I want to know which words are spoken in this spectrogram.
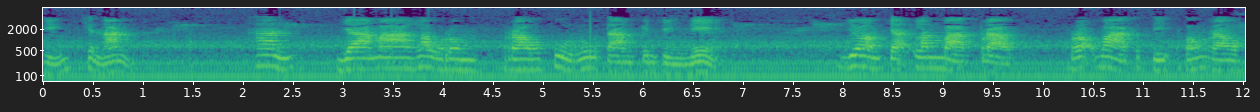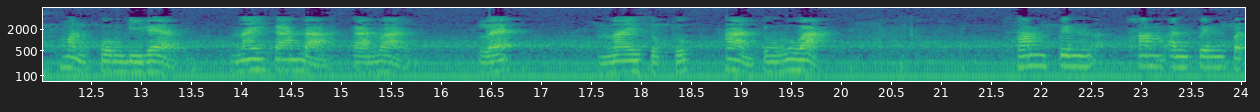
หญิงเช่นนั้น ท่านอย่ามาเล่าลมเราผู้รู้ตามเป็นจริงนี่ย่อมจะลำบากเปล่า เพราะว่าสติของเรามั่นคงดีแล้ว ในการด่าการไหวและในสุขทุกข์ท่านจงรู้ว่าทำเป็น ทำอันเป็นปัจ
